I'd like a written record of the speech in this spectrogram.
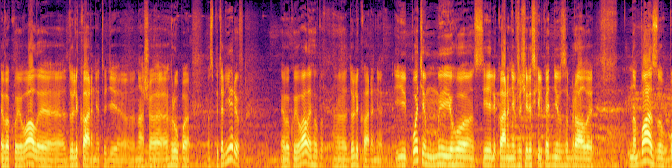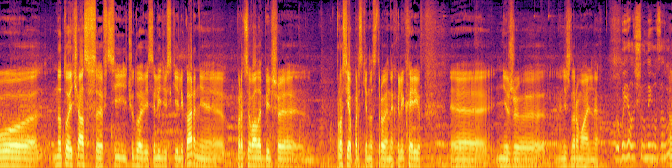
евакуювали до лікарні. Тоді наша група госпітальєрів евакуювали його е, до лікарні. І потім ми його з цієї лікарні вже через кілька днів забрали на базу, бо на той час в цій чудовій селідівській лікарні працювало більше просєперськи настроєних лікарів, е, ніж, е, ніж нормальних. Ви боялися, що вони його загублять?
